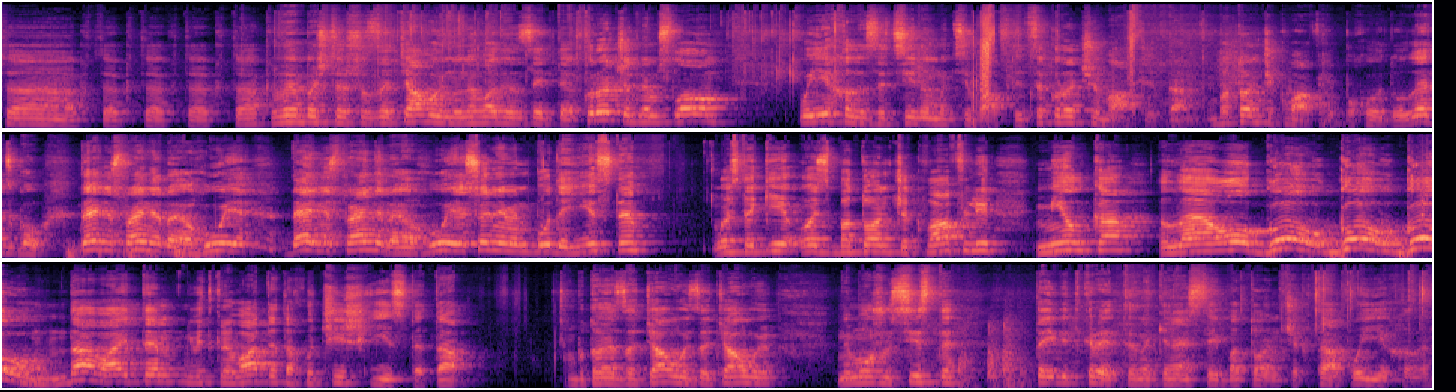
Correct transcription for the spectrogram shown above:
Так, так, так, так, так. Вибачте, що затягую, ну не годен зайти. Коротше, одним словом, поїхали зацінимо ці вафлі. Це, коротше, вафлі, так. Батончик вафлі, походу. Let's go. Деніс Фрейні реагує. Деніс Фрейні реагує. Сьогодні він буде їсти. Ось такий ось батончик вафлі. Мілка Лео. Гоу, гоу, гоу. Давайте відкривати та хочеш їсти. так. Бо то я затягую, затягую. Не можу сісти та й відкрити на кінець цей батончик. Так, поїхали.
